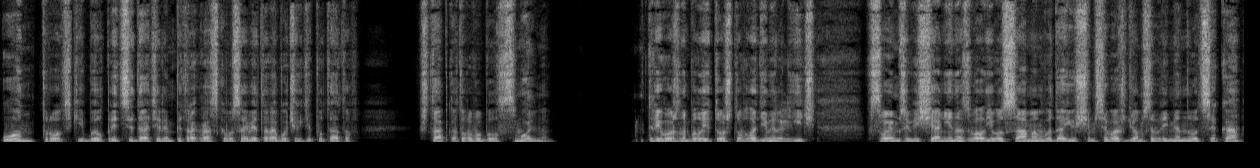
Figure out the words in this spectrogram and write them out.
он, Троцкий, был председателем Петроградского совета рабочих депутатов, штаб которого был в Смольном. Тревожно было и то, что Владимир Ильич в своем завещании назвал его самым выдающимся вождем современного ЦК,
